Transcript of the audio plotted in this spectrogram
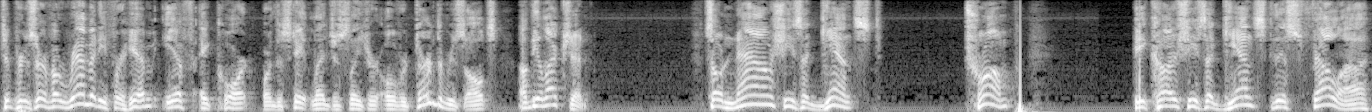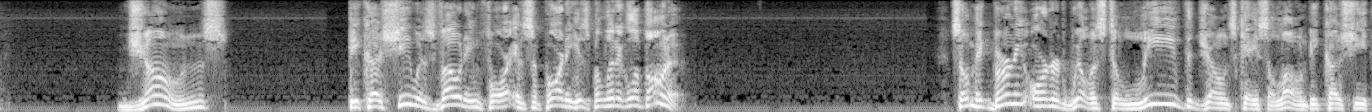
to preserve a remedy for him if a court or the state legislature overturned the results of the election. So now she's against Trump because she's against this fella, Jones, because she was voting for and supporting his political opponent. So McBurney ordered Willis to leave the Jones case alone because she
